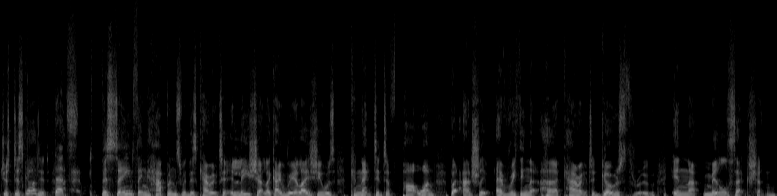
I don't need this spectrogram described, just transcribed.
just discarded. That's- uh, the same thing happens with this character Alicia. Like I realized she was connected to part one, but actually everything that her character goes through in that middle section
